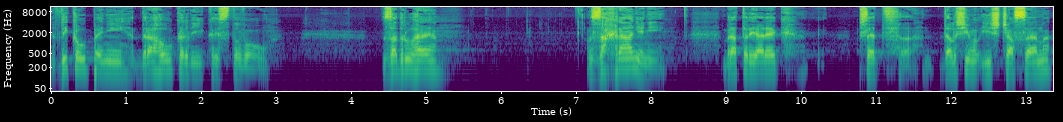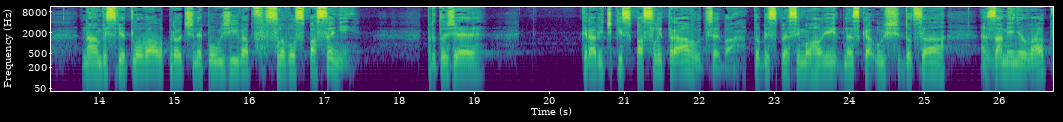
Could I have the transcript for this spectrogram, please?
vykoupení drahou krví Kristovou. Za druhé, zachránění. Bratr Jarek před delším již časem nám vysvětloval, proč nepoužívat slovo spasení. Protože kravičky spasly trávu třeba. To bychom si mohli dneska už docela zaměňovat.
